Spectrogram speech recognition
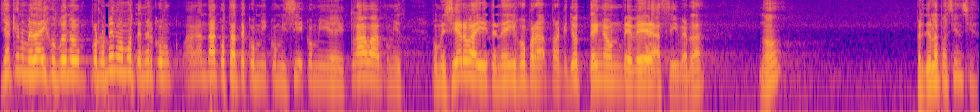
Ya que no me da hijos, bueno, por lo menos vamos a tener, como, anda a acostarte con mi, con mi, con mi esclava, con mi, con mi sierva y tener hijos para, para que yo tenga un bebé así, ¿verdad? ¿No? Perdió la paciencia.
